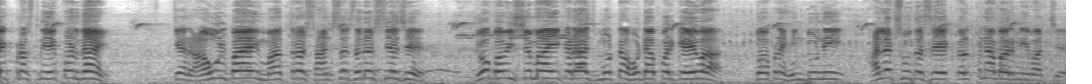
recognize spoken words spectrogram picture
એક પ્રશ્ન એ પણ થાય કે રાહુલભાઈ માત્ર સાંસદ સદસ્ય છે. જો ભવિષ્યમાં એક રાજ મોટા હોદ્દા પર કે આવ્યા તો આપણે હિન્દુની હાલત શું થશે એ કલ્પના બહારની વાત છે.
